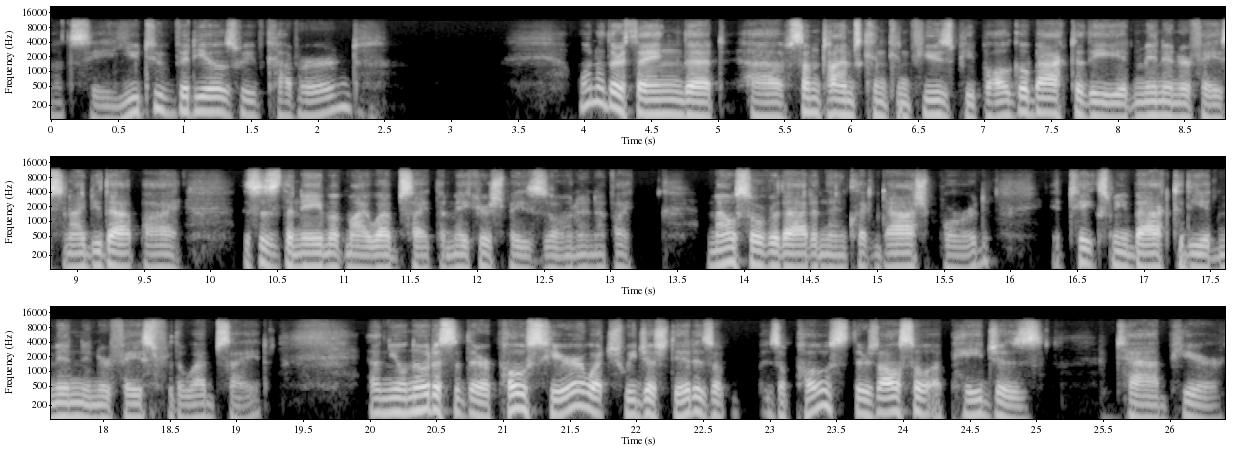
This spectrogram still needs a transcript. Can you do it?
let's see, YouTube videos we've covered. One other thing that uh, sometimes can confuse people, I'll go back to the admin interface and I do that by this is the name of my website, the Makerspace Zone. And if I mouse over that and then click dashboard, it takes me back to the admin interface for the website. And you'll notice that there are posts here, which we just did is a, is a post. There's also a pages tab here.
